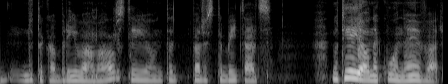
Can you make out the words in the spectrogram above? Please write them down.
nu, tā kā brīvā valstī, un tad parasti bija tāds, nu, tie jau neko nevar.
